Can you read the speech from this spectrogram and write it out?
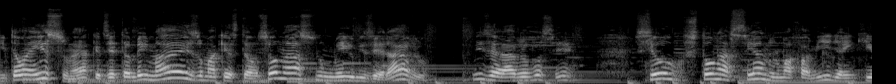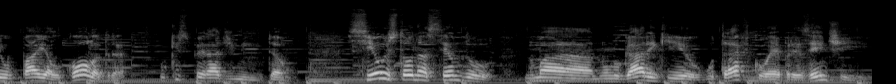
Então é isso, né? Quer dizer, também mais uma questão. Se eu nasço num meio miserável, miserável você. Se eu estou nascendo numa família em que o pai é alcoólatra, o que esperar de mim então? Se eu estou nascendo numa, num lugar em que o tráfico é presente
